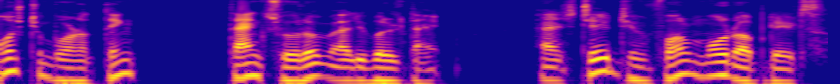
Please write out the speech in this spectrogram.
most important thing thanks for valuable time and stay tuned for more updates.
